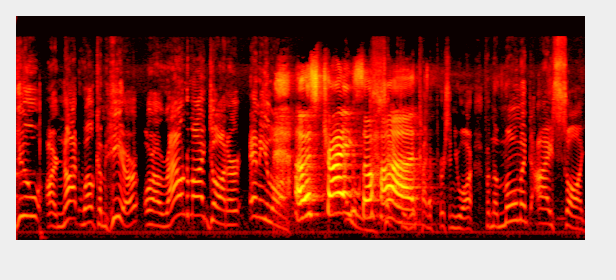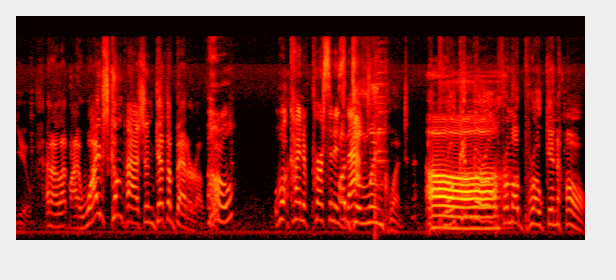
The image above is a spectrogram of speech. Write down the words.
You are not welcome here or around my daughter any longer. I was trying knew so exactly hard. What kind of person you are from the moment I saw you, and I let my wife's compassion get the better of me. oh? What kind of person is A that? A delinquent, a broken girl oh. from a broken home.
